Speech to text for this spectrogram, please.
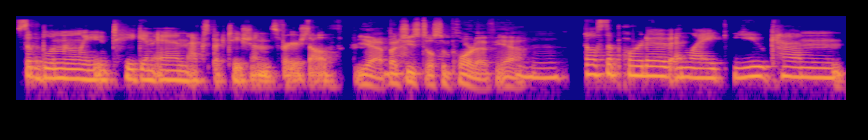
subliminally taken in expectations for yourself Yeah, but she's still supportive. Yeah. Mhm. still supportive and like you can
